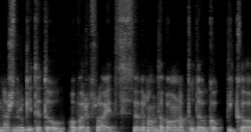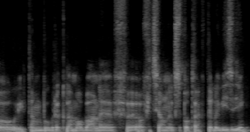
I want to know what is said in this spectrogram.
nasz drugi tytuł, Overflight, wylądował na pudełko Pico i tam był reklamowany w oficjalnych spotach telewizji.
